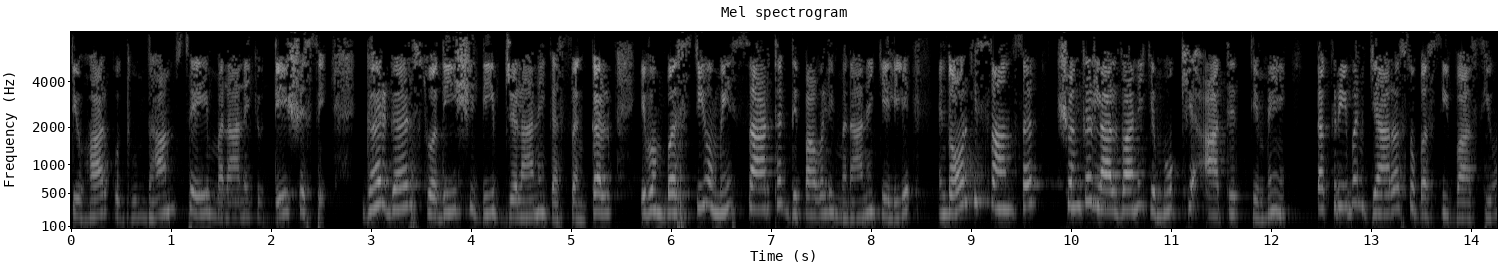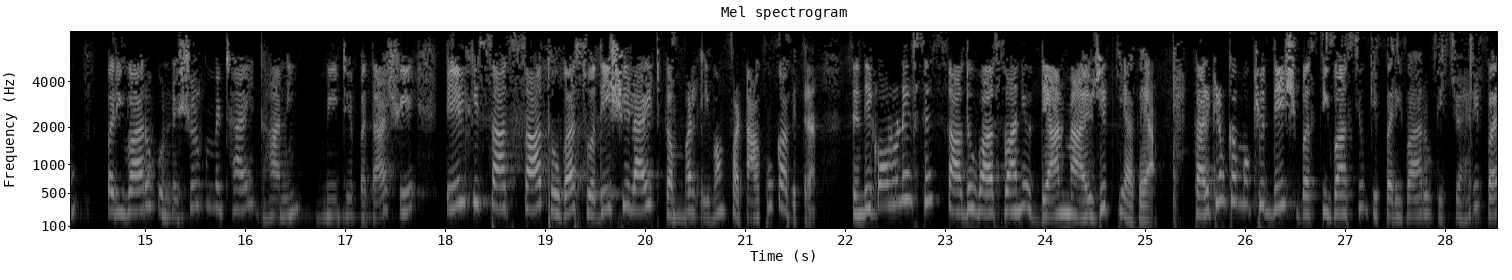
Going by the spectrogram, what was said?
त्योहार को धूमधाम से मनाने के उद्देश्य से घर घर स्वदेशी दीप जलाने का संकल्प एवं बस्तियों में सार्थक दीपावली मनाने के लिए इंदौर के सांसद शंकर लालवानी के मुख्य आतिथ्य में तकरीबन 1100 बस्ती वासियों, परिवारों को निशुल्क मिठाई, धानी, मीठे पताशे, तेल के साथ साथ होगा स्वदेशी लाइट, कंबल एवं फटाकों का वितरण। सिंधी कॉलोनी स्थित साधु वासवानी उद्यान में आयोजित किया गया। कार्यक्रम का मुख्य उद्देश्य बस्ती वासियों के परिवारों के चेहरे पर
